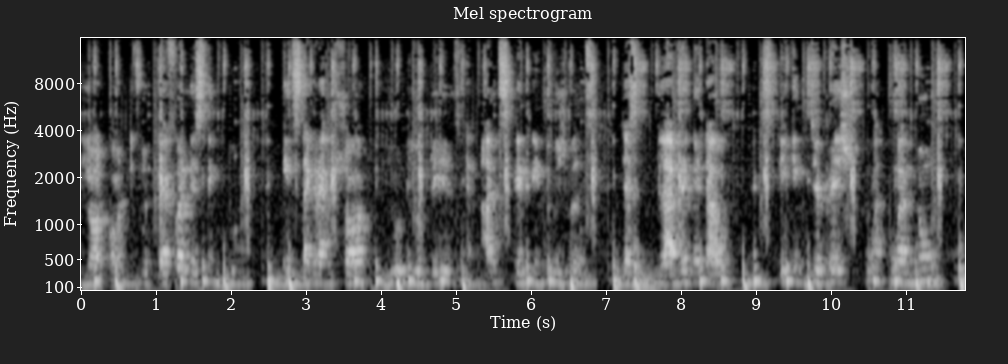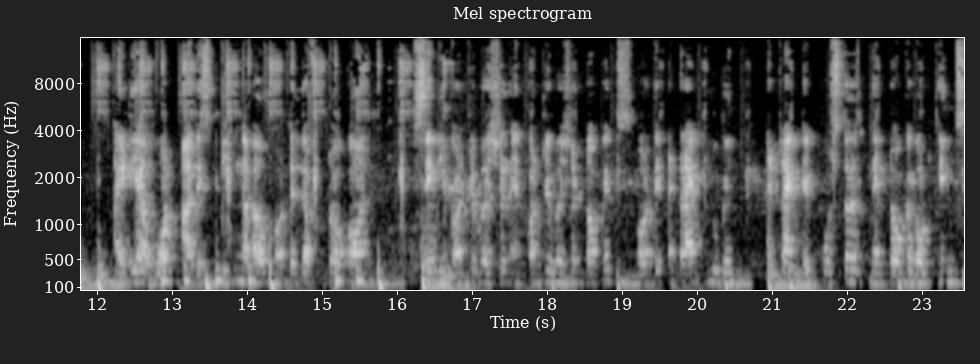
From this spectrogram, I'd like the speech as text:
your call. If you prefer listening to Instagram short, YouTube reels, and unskilled individuals just blabbering it out, speaking gibberish, who, have no idea what are they speaking about or they love to talk on semi-controversial and controversial topics or they attract you with attractive posters then talk about things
